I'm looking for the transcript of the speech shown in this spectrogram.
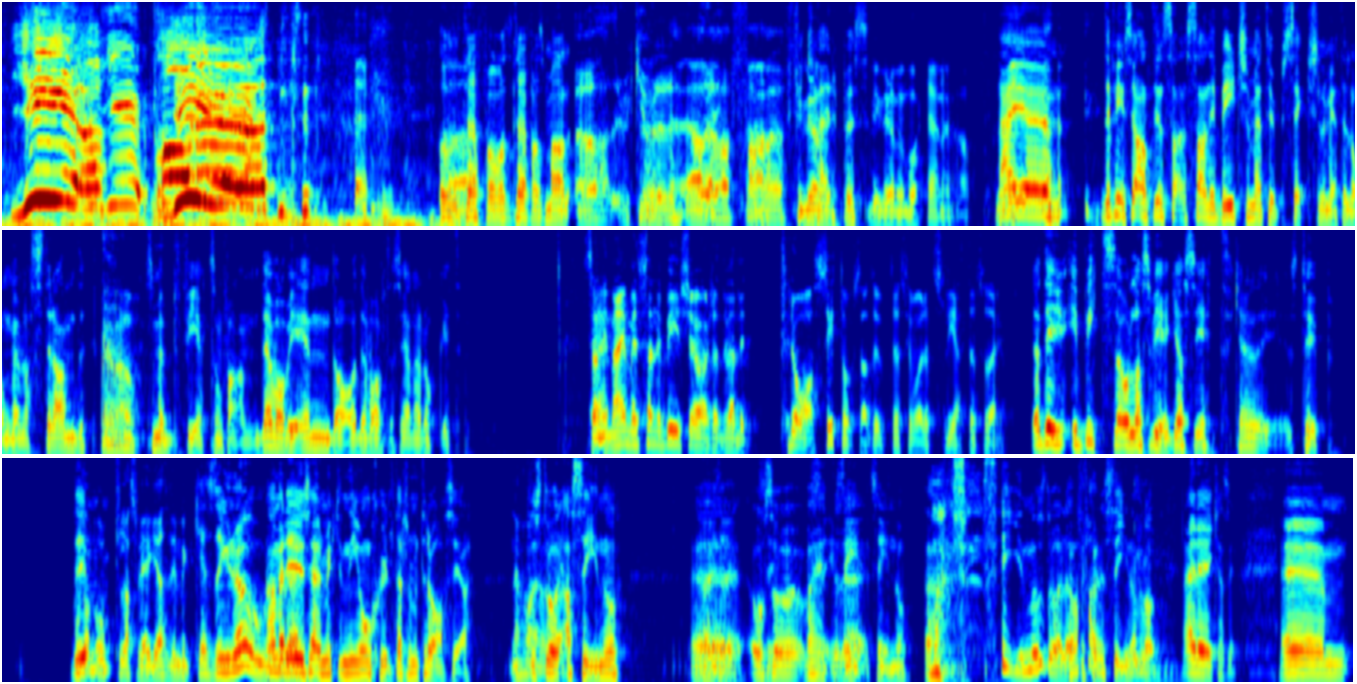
yeah! Yeah! Party! och så träffar man, så träffas man. Öh, hade du kul eller? Ja, det- ja fan ja. jag fick herpes. Vi glömmer bort det här nu. Nej, eh, det finns ju antingen Sun- Sunny Beach som är typ 6 km lång jävla strand. som är fet som fan. Där var vi en dag och det var inte så jävla rockigt. Sunny, nej men Sunny Beach har jag hört att det är väldigt trasigt också, att typ det ska vara rätt sletet sådär. Ja, det är ju Ibiza och Las Vegas i ett, kan jag, typ. Det är, Och Las Vegas, det är mycket casino! ja, men det är ju så här mycket neonskyltar som är trasiga. Jaha, Det ja, står okej. Asino. Ja, Eh, och så, vad heter det? si- Sino. Ja, Sino står det. Vad fan är Sino för något? Nej, det är kasino. Ehm,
